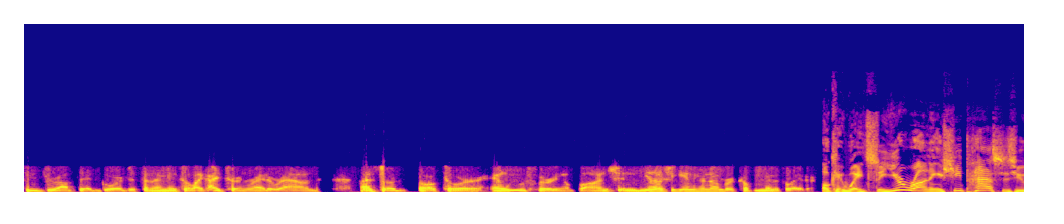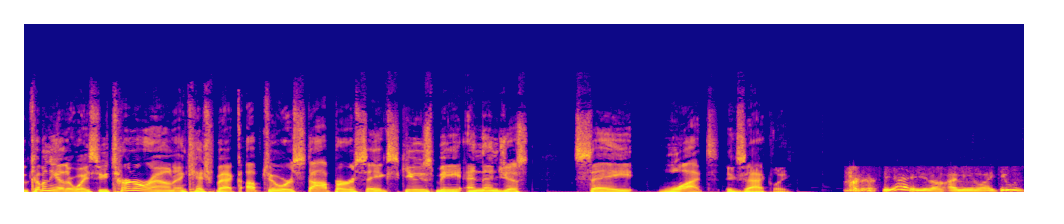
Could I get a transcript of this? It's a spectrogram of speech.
she's drop dead gorgeous, and I mean, so like I turned right around. I started to talk to her, and we were flirting a bunch, and you know she gave me her number a couple minutes later. Okay, wait. So you're running, she passes you, coming the other way. So you turn around and catch back up to her, stop her, say excuse me, and then just say what exactly? You know, I mean, like it was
